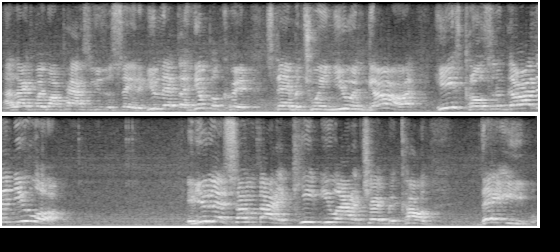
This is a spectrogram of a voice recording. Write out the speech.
I like the way my pastor used to say it. If you let the hypocrite stand between you and God, he's closer to God than you are. If you let somebody keep you out of church because they're evil,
